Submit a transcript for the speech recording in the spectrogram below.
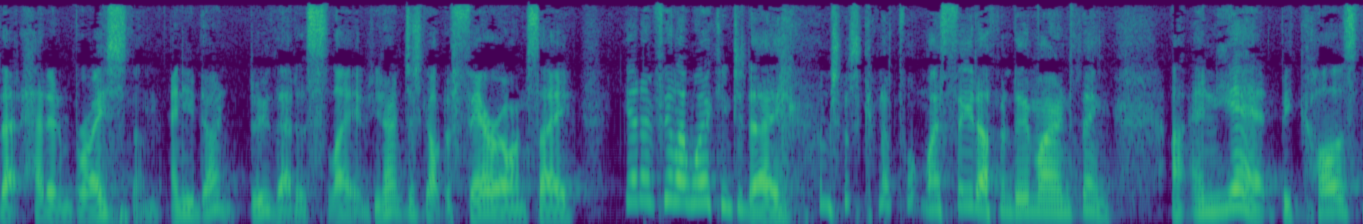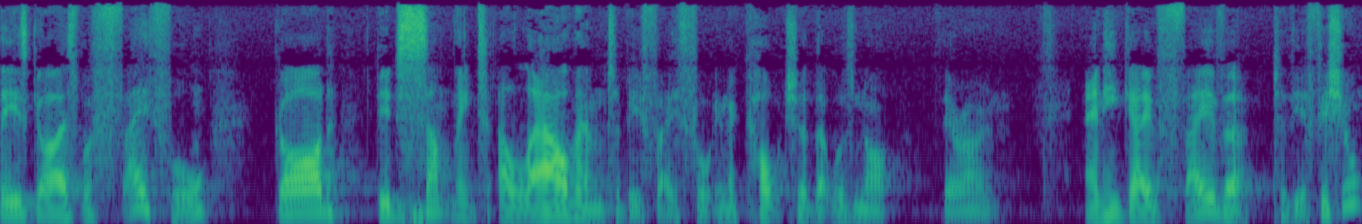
that had embraced them. And you don't do that as slaves. You don't just go up to Pharaoh and say, Yeah, I don't feel like working today. I'm just going to put my feet up and do my own thing. Uh, and yet, because these guys were faithful, God did something to allow them to be faithful in a culture that was not their own. And He gave favor to the official,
